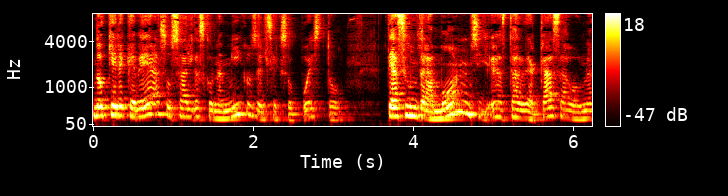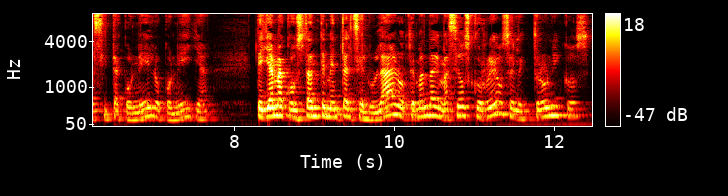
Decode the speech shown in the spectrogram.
No quiere que veas o salgas con amigos del sexo opuesto. Te hace un dramón si llegas tarde a casa o una cita con él o con ella. Te llama constantemente al celular o te manda demasiados correos electrónicos.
